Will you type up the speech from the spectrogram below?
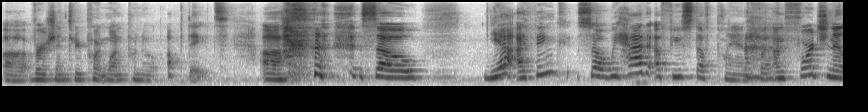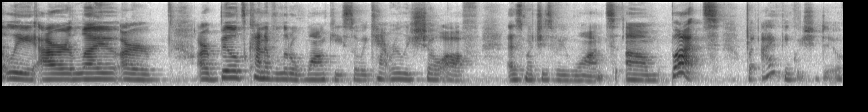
uh, version 3.1.0 update. Uh, so yeah, I think so. We had a few stuff planned, but unfortunately, our live our our build's kind of a little wonky, so we can't really show off as much as we want. Um, but what I think we should do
